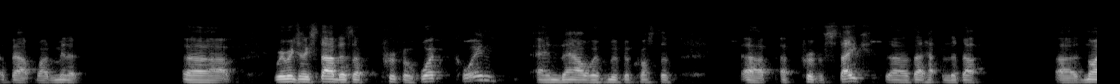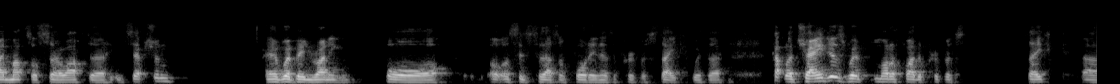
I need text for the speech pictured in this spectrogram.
about one minute. Uh, we originally started as a proof of work coin, and now we've moved across to uh, a proof of stake. That happened about nine months or so after inception, and we've been running for or since 2014 as a proof of stake with a couple of changes. We've modified the proof of stake uh,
